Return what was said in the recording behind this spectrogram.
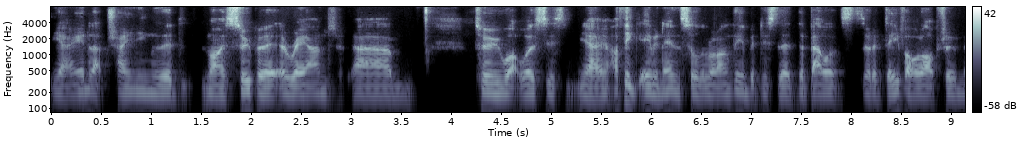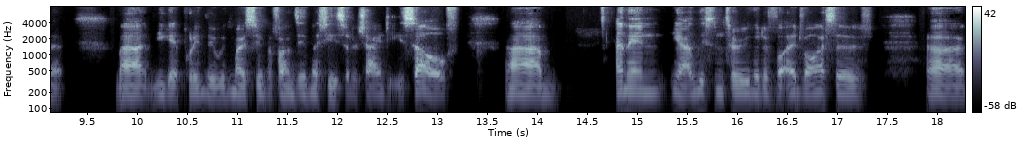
you know ended up changing the my super around um, to what was just, you know, I think even then still the wrong thing, but just the, the balanced sort of default option that uh, you get put into with most super funds unless you sort of change it yourself. Um, and then, you know, listen to the advice of uh,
